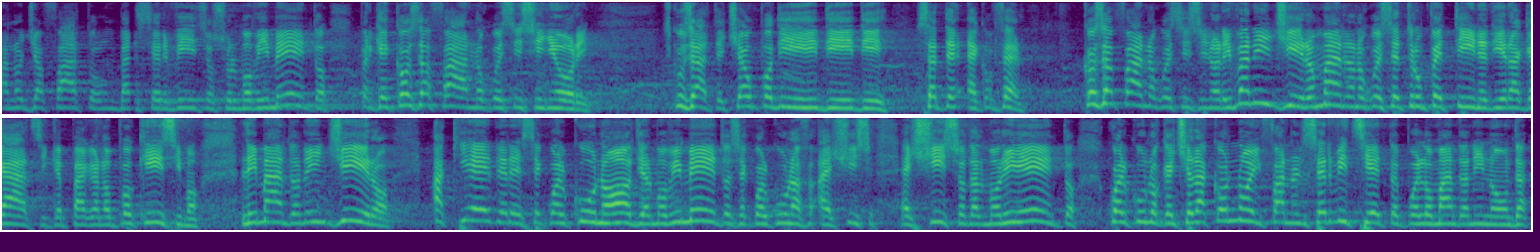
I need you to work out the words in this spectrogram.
hanno già fatto un bel servizio sul movimento, perché cosa fanno questi signori? Scusate, c'è un po' di... di, di state, ecco, fermo. Cosa fanno questi signori? Vanno in giro, mandano queste truppettine di ragazzi che pagano pochissimo, li mandano in giro a chiedere se qualcuno odia il movimento, se qualcuno è scisso, è scisso dal movimento, qualcuno che ce l'ha con noi, fanno il servizietto e poi lo mandano in onda.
